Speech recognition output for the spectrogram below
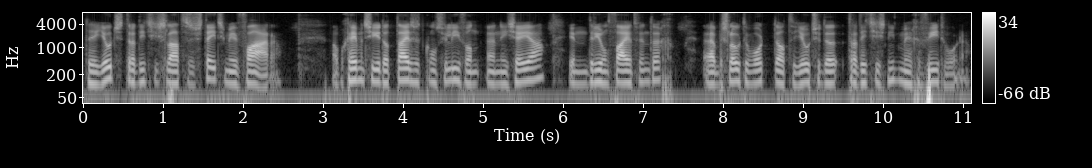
de Joodse tradities laten ze steeds meer varen. Nou, op een gegeven moment zie je dat tijdens het concilie van Nicea in 325 besloten wordt dat de Joodse tradities niet meer gevierd worden.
